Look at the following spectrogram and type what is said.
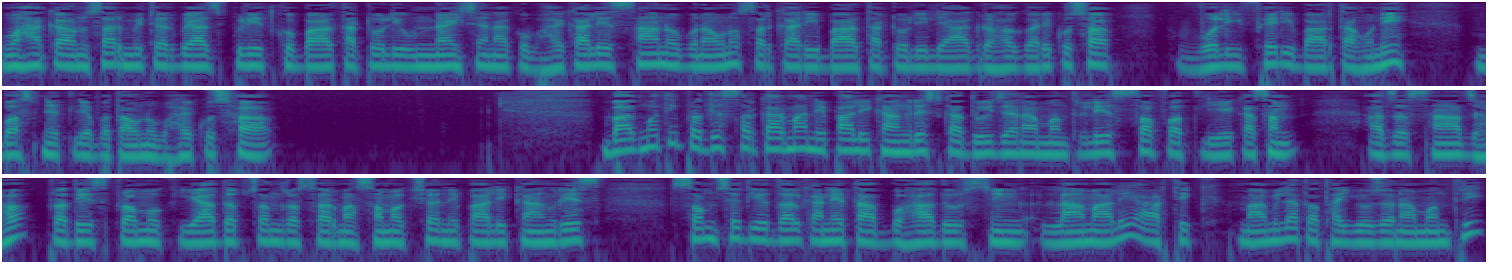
उहाँका अनुसार मिटर ब्याज पीड़ितको वार्ता टोली उन्नाइस जनाको भएकाले सानो बनाउन सरकारी वार्ता टोलीले आग्रह गरेको छ। भोलि फेरि वार्ता हुने बस्नेतले बताउनु भएको छ। बागमती प्रदेश सरकारमा नेपाली कांग्रेसका दुईजना मन्त्रीले शपथ लिएका छन्। आज साँझ प्रदेश प्रमुख यादव चन्द्र शर्मा समक्ष नेपाली कांग्रेस संसदीय दलका नेता बहादुर सिंह लामाले आर्थिक मामिला तथा योजना मन्त्री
